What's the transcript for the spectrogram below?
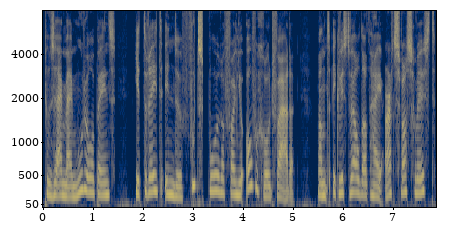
toen zei mijn moeder opeens... je treedt in de voetsporen van je overgrootvader... Want ik wist wel dat hij arts was geweest,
